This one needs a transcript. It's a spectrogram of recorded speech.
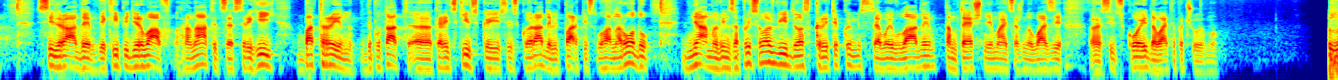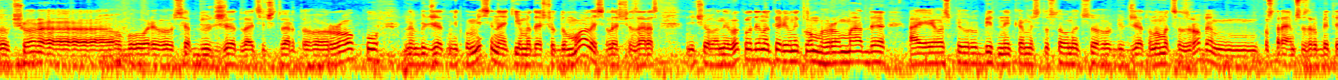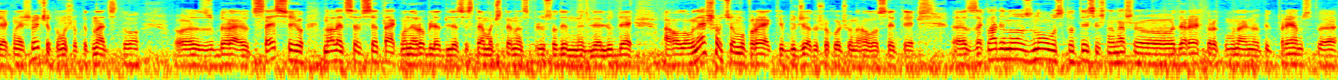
сільради, який підірвав гранати. Це Сергій Батрин, депутат е, Карицьківської сільської ради від партії Слуга народу. Днями він записував відео з критикою місцевої влади, тамтешньої мається ж на увазі е, сільської. Давайте почуємо. Завчора е, обговорювався бюджет 24-го року на бюджетній комісії, на якій ми дещо домовилися, але ще зараз нічого не викладено керівником громади, а його співробітниками стосовно цього бюджету. Ну ми це зробимо. Постараємося зробити якнайшвидше, тому що 15-го е, збирають сесію. Ну але це все так. Вони роблять для системи 14 плюс 1, не для людей. А головне, що в цьому проєкті бюджету, що хочу наголосити, е, закладено знову 100 тисяч на нашого директора комунального підприємства е,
